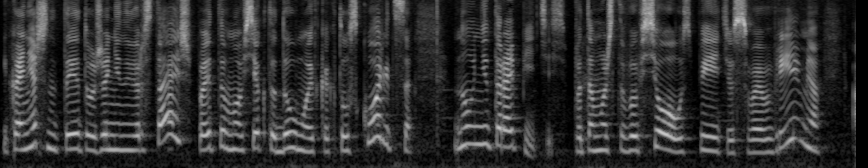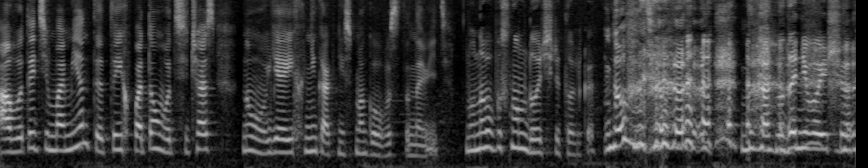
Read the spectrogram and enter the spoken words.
и, конечно, ты это уже не наверстаешь, поэтому все, кто думает как-то ускориться, ну, не торопитесь, потому что вы все успеете в свое время, а вот эти моменты, ты их потом вот сейчас, ну, я их никак не смогу восстановить. Ну, на выпускном дочери только. Ну, Но до него еще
